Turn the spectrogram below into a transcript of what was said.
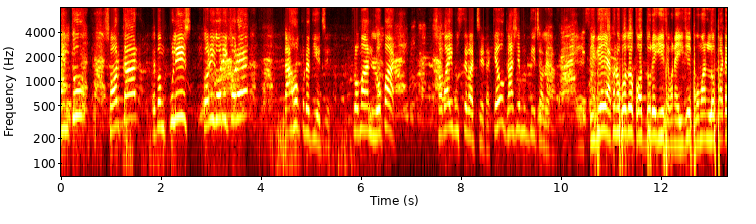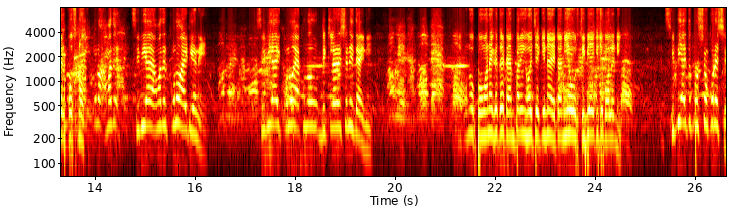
কিন্তু সরকার এবং পুলিশ তড়িঘড়ি করে দাহ করে দিয়েছে। প্রমাণ লোপাট। সবাই বুঝতে পারছে এটা। কেউ ঘাসে মুখ দিয়ে চলে না। সিবিআই এখনও পর্যন্ত কত দূর এগিয়েছে মানে এই যে প্রমাণ লোপাটের প্রশ্ন। কোনো আমাদের সিবিআই আমাদের কোনো আইডিয়া নেই। সিবিআই কোনো এখনও ডিক্লারেশনই দেয়নি। কোনো প্রমাণের ক্ষেত্রে ট্যাম্পারিং হয়েছে কিনা এটা নিয়েও সিবিআই কিছু বলেনি? সিবিআই তো প্রশ্ন করেছে।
